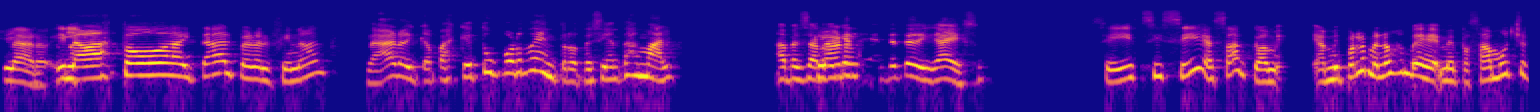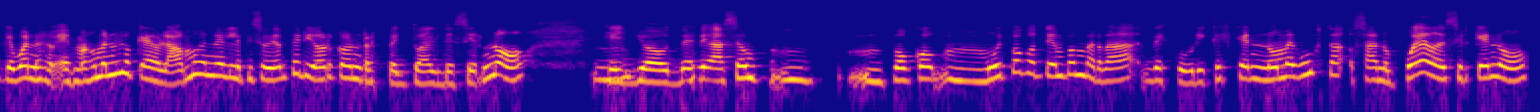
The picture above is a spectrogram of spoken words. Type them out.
Claro, y la vas toda y tal, pero al final... Claro, y capaz que tú por dentro te sientas mal, a pesar de que la gente te diga eso. Sí, sí, sí, exacto. A mí, a mí por lo menos me, pasaba mucho que, bueno, es más o menos lo que hablábamos en el episodio anterior con respecto al decir no, que yo desde hace un, poco, muy poco tiempo en verdad descubrí que es que no me gusta, o sea, no puedo decir que no,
